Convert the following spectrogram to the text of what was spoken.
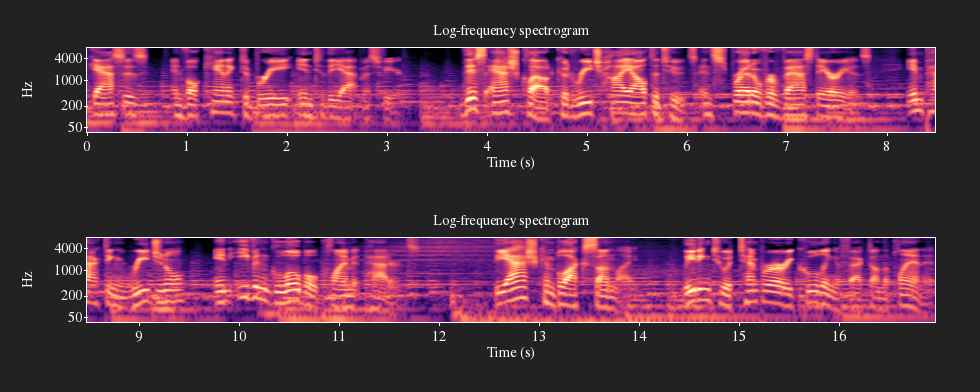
gases, and volcanic debris into the atmosphere. This ash cloud could reach high altitudes and spread over vast areas, impacting regional and even global climate patterns. The ash can block sunlight, leading to a temporary cooling effect on the planet,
